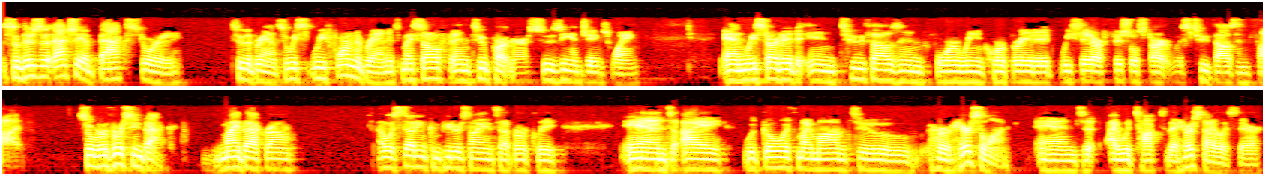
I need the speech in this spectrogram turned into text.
So there's a, actually a backstory to the brand. So we we formed the brand. It's myself and two partners, Susie and James Wang, and we started in 2004. We incorporated. We say our official start was 2005. So reversing back, my background, I was studying computer science at Berkeley and I would go with my mom to her hair salon and I would talk to the hairstylist there.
